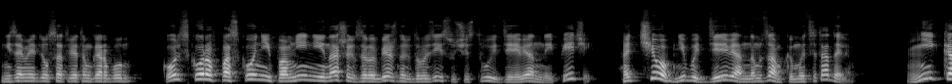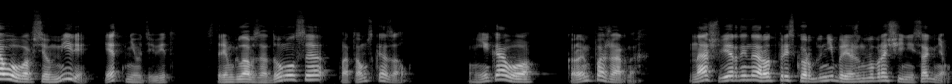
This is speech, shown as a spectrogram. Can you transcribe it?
не замедлил с ответом Горбун. Коль скоро в Пасконии, по мнению наших зарубежных друзей, существуют деревянные печи, отчего бы не быть деревянным замком и цитаделем? Никого во всем мире это не удивит. Стремглав задумался, потом сказал. Никого, кроме пожарных. Наш верный народ прискорбно небрежен в обращении с огнем.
